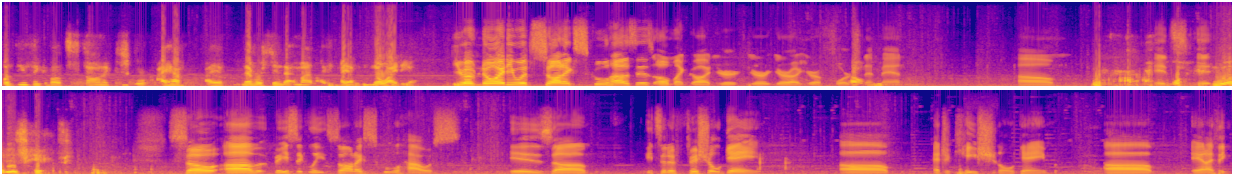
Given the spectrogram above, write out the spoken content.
What do you think about Sonic School? I have I have never seen that in my life. I have no idea. You have no idea what Sonic Schoolhouse is? Oh my god, you're you're you're a you're a fortunate Oh. man. Um it's What, it what is it? so um basically Sonic Schoolhouse is um it's an official game. Um educational game. Um and I think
